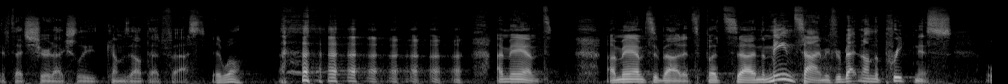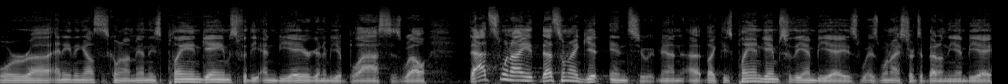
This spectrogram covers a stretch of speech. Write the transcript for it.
if that shirt actually comes out that fast. It will. I'm amped. I'm amped about it. But uh, in the meantime, if you're betting on the Preakness or uh, anything else that's going on, man, these play-in games for the NBA are going to be a blast as well. That's when I that's when I get into it, man. Uh, like these play-in games for the NBA is, is when I start to bet on the NBA.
